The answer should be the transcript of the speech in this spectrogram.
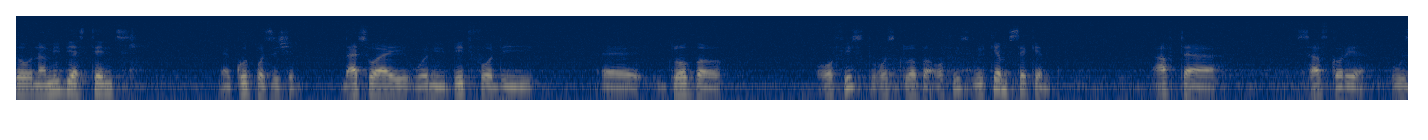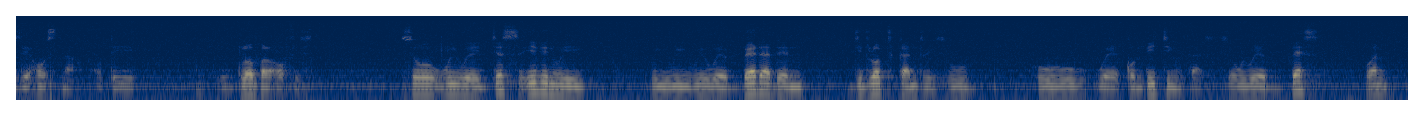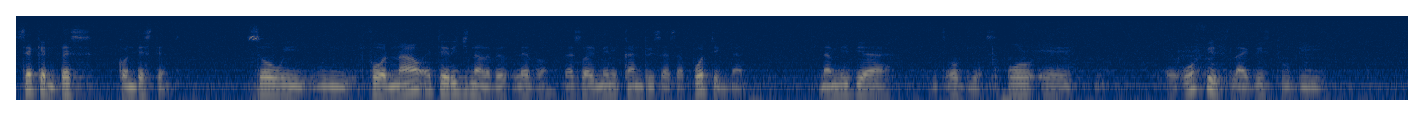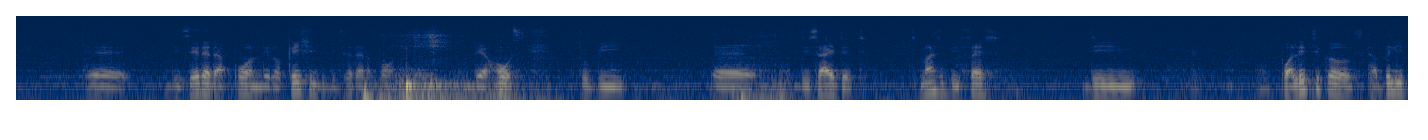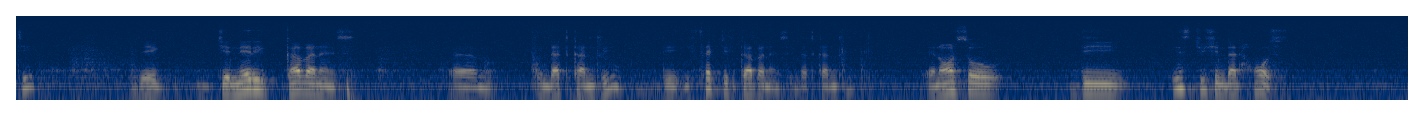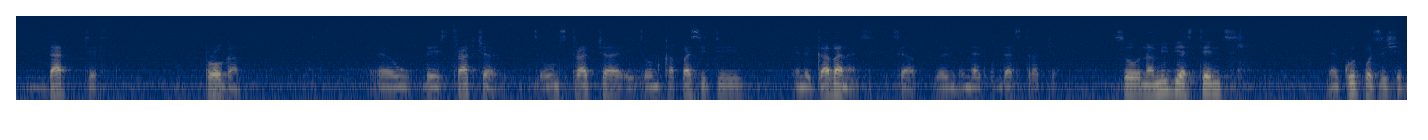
So Namibia stands in a good position. That's why when we bid for the uh, global office, the host global office, we came second after South Korea, who is the host now of the global office. So we were just, even we, we, we, we were better than developed countries who, who were competing with us. So we were best, one, second best contestants. So we, we, for now at a regional level, level, that's why many countries are supporting that. Namibia, it's obvious. For a, a office like this to be uh, decided upon, the location to be decided upon, the host to be uh, decided, it must be first the political stability, the generic governance um, in that country, the effective governance in that country, and also the institution that hosts that uh, program, uh, the structure, its own structure, its own capacity, and the governance itself in, that, that structure. So Namibia stands in a good position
